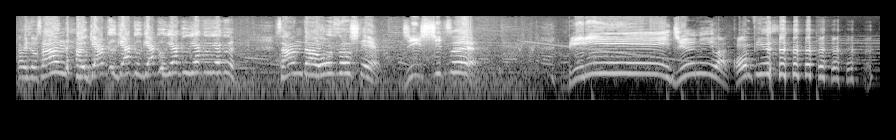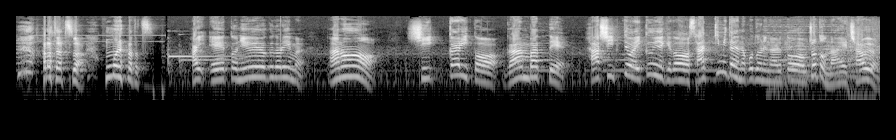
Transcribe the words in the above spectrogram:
会長サンダー逆逆逆逆逆逆。サンダー温存して実質。ビリー12位はコンピュー。腹立つわ。ほんまに腹立つ。はいえーとニューヨークドリーム。あの、しっかりと頑張って走ってはいくんやけどさっきみたいなことになるとちょっと萎えちゃうよね。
